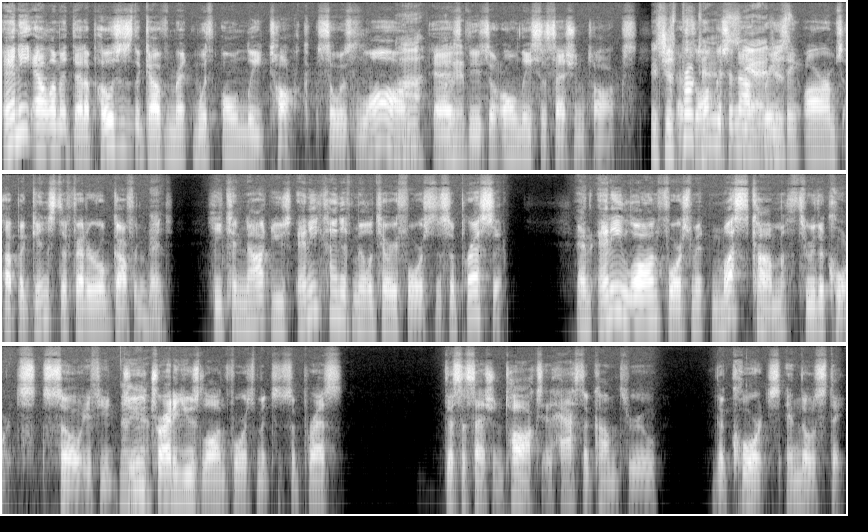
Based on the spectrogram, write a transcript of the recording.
any element that opposes the government with only talk. So as long Ah, as okay. these are only secession talks, It's just as protests. long as they're not yeah, just- raising arms up against the federal government, he cannot use any kind of military force to suppress it. And any law enforcement must come through the courts. So if you Oh, do yeah. try to use law enforcement to suppress the secession talks, it has to come through the courts in those states.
